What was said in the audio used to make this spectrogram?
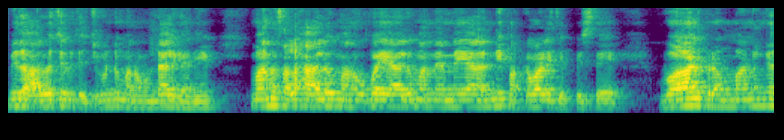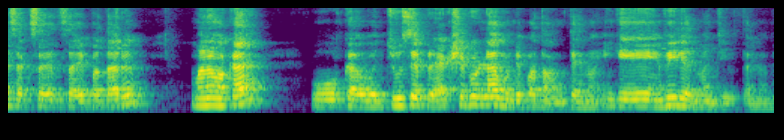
మీద ఆలోచనలు తెచ్చుకుంటూ మనం ఉండాలి కానీ మన సలహాలు మన ఉపాయాలు మన నిర్ణయాలు అన్నీ పక్క వాళ్ళకి చెప్పిస్తే వాళ్ళు బ్రహ్మాండంగా సక్సెస్ అయిపోతారు. మనం ఒక ఒక చూసే ప్రేక్షకుల్లా ఉండిపోతాం అంతేను. ఇంకేమీ లేదు మన జీవితంలోనే.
